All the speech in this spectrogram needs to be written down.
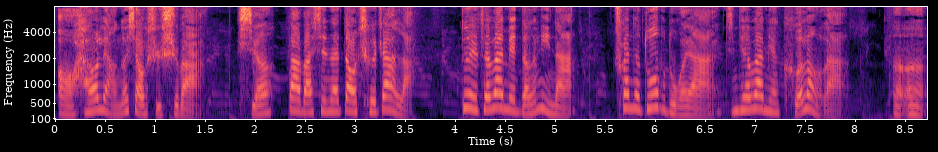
哦，还有两个小时是吧？行，爸爸现在到车站了，对，在外面等你呢。穿的多不多呀？今天外面可冷了。嗯嗯，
